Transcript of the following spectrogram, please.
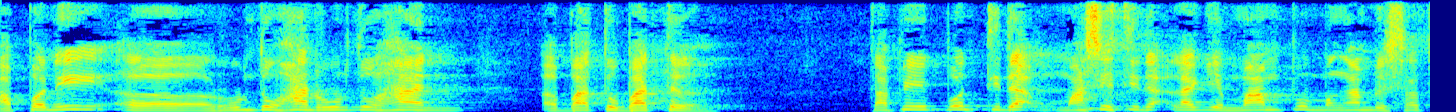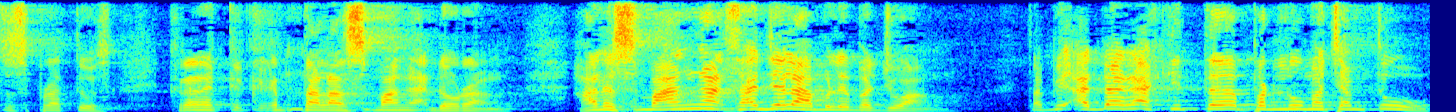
apa ni uh, runtuhan-runtuhan uh, batu bata tapi pun tidak masih tidak lagi mampu mengambil 100% kerana kekentalan semangat orang. Hanya semangat sajalah boleh berjuang. Tapi adakah kita perlu macam tu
